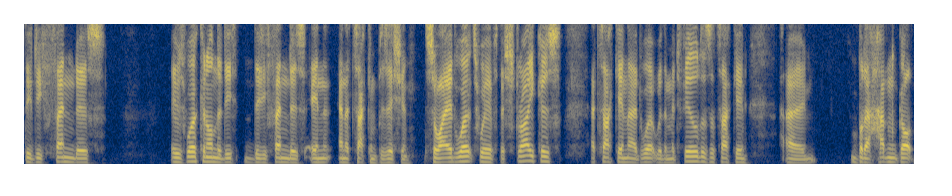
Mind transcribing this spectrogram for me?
the defenders. It was working on the de- the defenders in an attacking position. So I had worked with the strikers attacking. I'd worked with the midfielders attacking, um, but I hadn't got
